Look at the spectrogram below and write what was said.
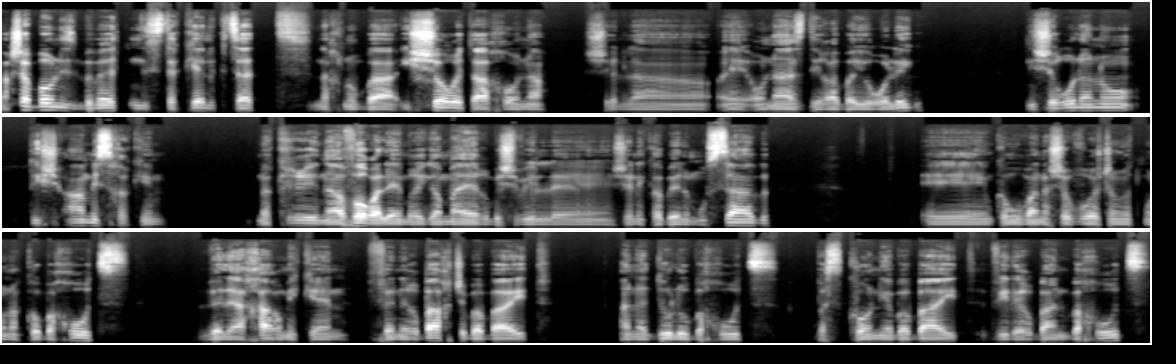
עכשיו בואו באמת נסתכל קצת, אנחנו בישורת האחרונה של העונה הסדירה ביורוליג. נשארו לנו תשעה משחקים. נקריא, נעבור עליהם רגע מהר בשביל שנקבל מושג. כמובן השבוע יש לנו את מונקו בחוץ, ולאחר מכן פנרבכצ'ה בבית, אנדולו בחוץ, בסקוניה בבית, וילרבן בחוץ,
